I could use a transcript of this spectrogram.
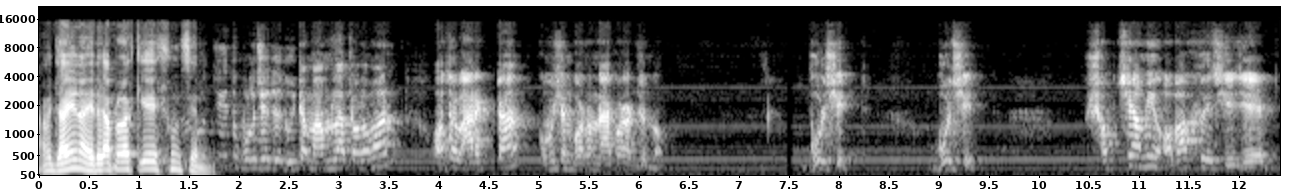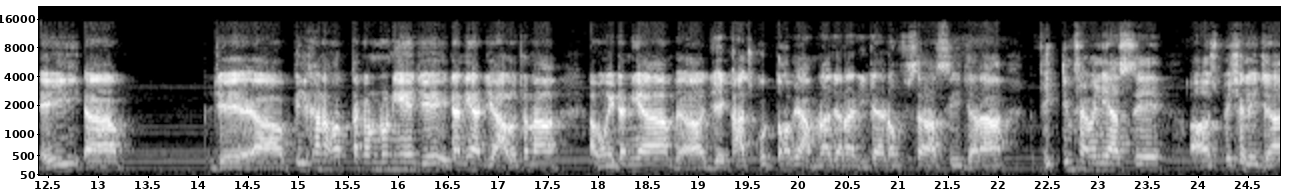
আমি জানি না, এটা আপনারা কে শুনছেন? বলেছে যে দুইটা মামলা চলমান, অতএব আরেকটা কমিশন গঠন না করার জন্য। বুলশিট বুলশিট সবচেয়ে আমি অবাক হয়েছি যে এই যে পিলখানা হত্যাকাণ্ড নিয়ে যে এটা নিয়ে যে আলোচনা এবং এটা নিয়ে যে কাজ করতে হবে, আমরা যারা রিটায়ার্ড অফিসার আছি, যারা ভিকটিম ফ্যামিলি আছে স্পেশালি যারা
